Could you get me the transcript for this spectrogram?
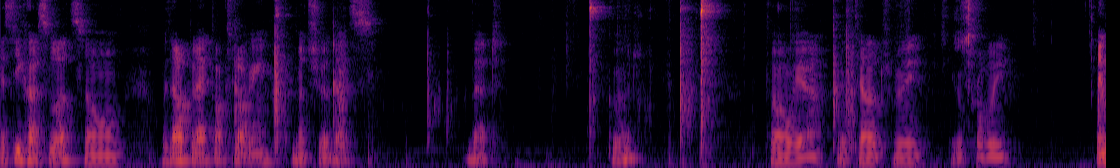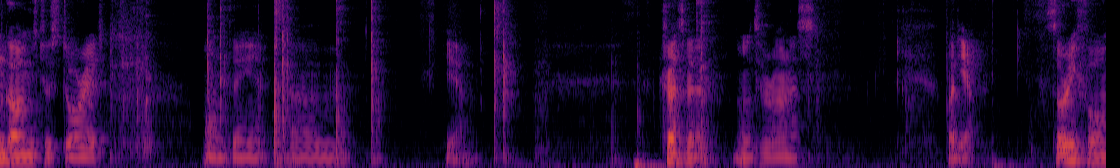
SD card slot so without black box logging I'm not sure that's that good so yeah, will tell it to me. You'll probably. I'm going to store it on the um, yeah transmitter on the Taranis. But yeah, sorry for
